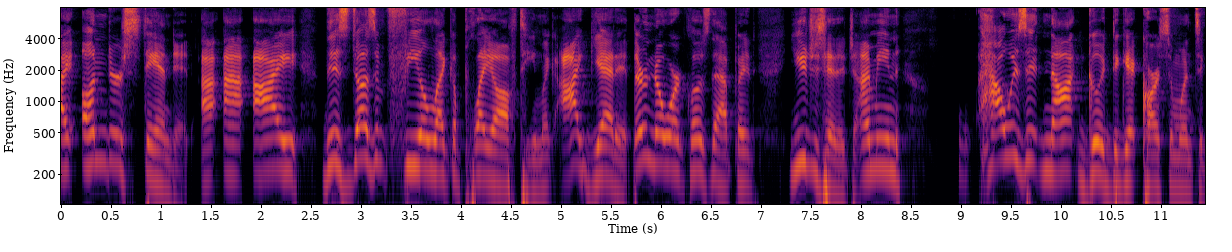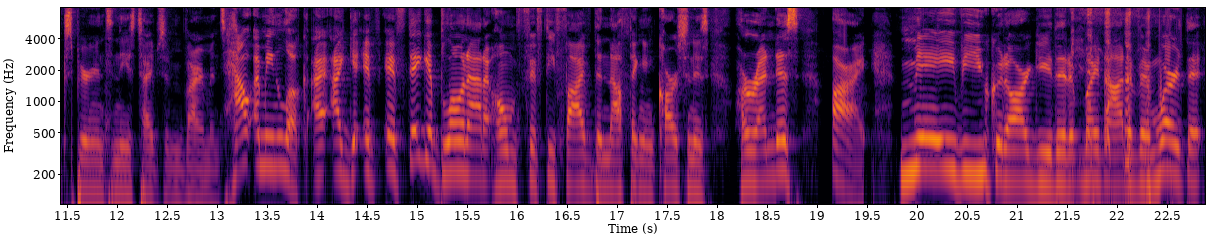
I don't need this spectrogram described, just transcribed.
I understand it. I, I I this doesn't feel like a playoff team. Like I get it. They're nowhere close to that, but you just hit it. I mean, how is it not good to get Carson Wentz experience in these types of environments? How I mean, look, I, I get if if they get blown out at home fifty five to nothing and Carson is horrendous. All right, maybe you could argue that it might not have been worth it.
